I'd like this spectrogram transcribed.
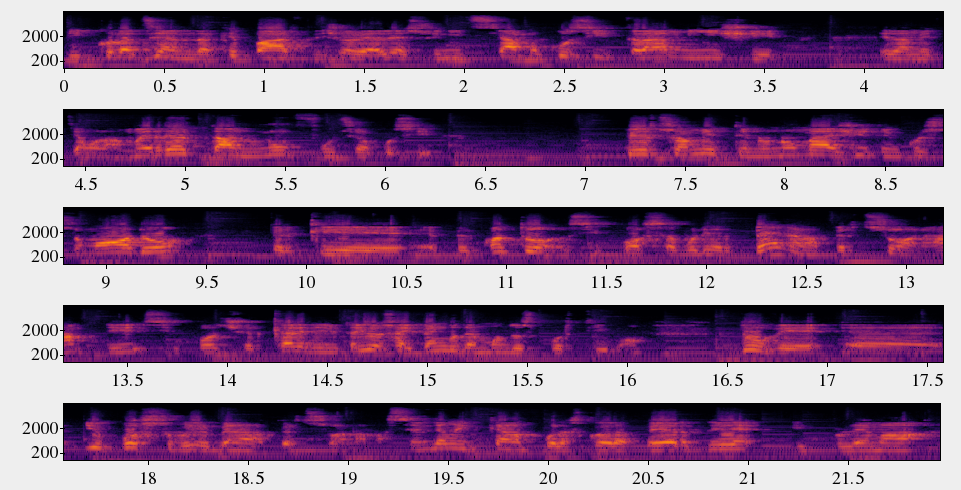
piccola azienda che parte e dice vabbè adesso iniziamo così tra amici e la mettiamo là, ma in realtà non funziona così. Personalmente non ho mai agito in questo modo perché eh, per quanto si possa voler bene a una persona e si può cercare di aiutare, io sai vengo dal mondo sportivo dove eh, io posso voler bene a una persona, ma se andiamo in campo e la squadra perde il problema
